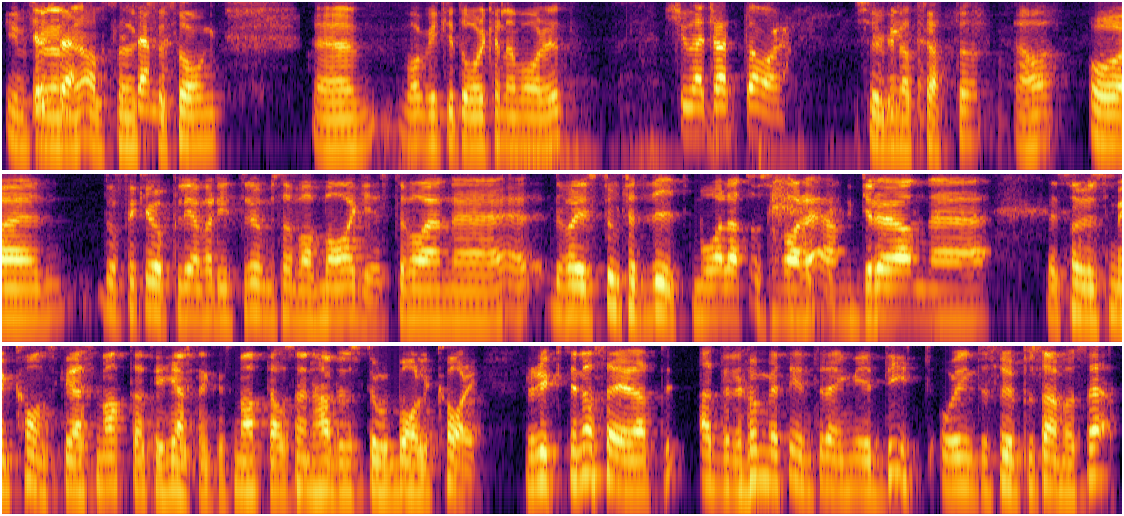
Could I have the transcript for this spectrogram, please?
Inför en allsvensk säsong. Eh, vilket år kan det ha varit? 2013 var 2013, ja. Och eh, då fick jag uppleva ditt rum som var magiskt. Det var, en, eh, det var i stort sett vitmålat och så var det en grön, eh, det såg ut som en konstgräsmatta till heltäckningsmatta och sen hade du en stor bollkorg. Ryktena säger att, att rummet inte längre är ditt och inte ser ut på samma sätt.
